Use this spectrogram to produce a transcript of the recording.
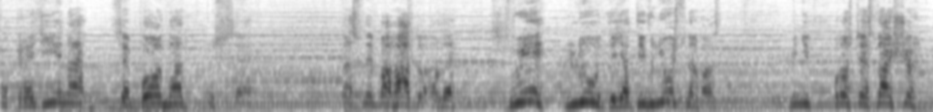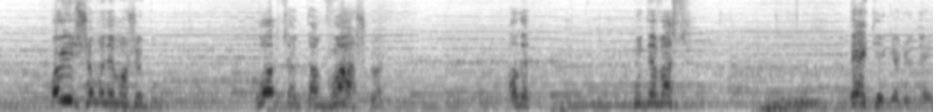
Україна це понад усе. Нас небагато, але ви люди, я дивлюсь на вас. Мені просто я знаю, що по-іншому не може бути. Хлопцям там важко. Але буде вас декілька людей.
